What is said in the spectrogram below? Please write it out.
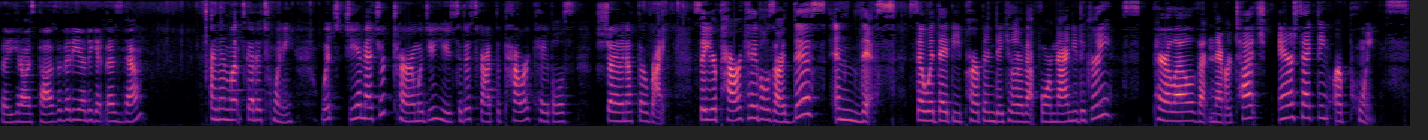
So you can always pause the video to get those down. And then let's go to 20. Which geometric term would you use to describe the power cables shown at the right? So your power cables are this and this. So would they be perpendicular that form 90 degrees, parallel that never touch, intersecting, or points?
